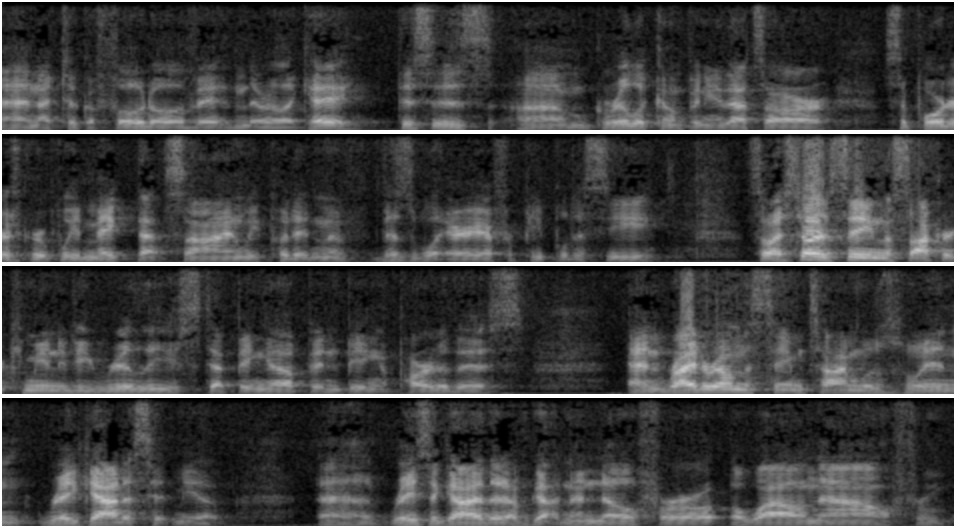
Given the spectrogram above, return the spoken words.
and I took a photo of it, and they were like, "Hey, this is um, Guerrilla Company. That's our supporters group. We make that sign, we put it in a visible area for people to see." So I started seeing the soccer community really stepping up and being a part of this. And right around the same time was when Ray Gaddis hit me up. Uh, Ray's a guy that I've gotten to know for a, while now, from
